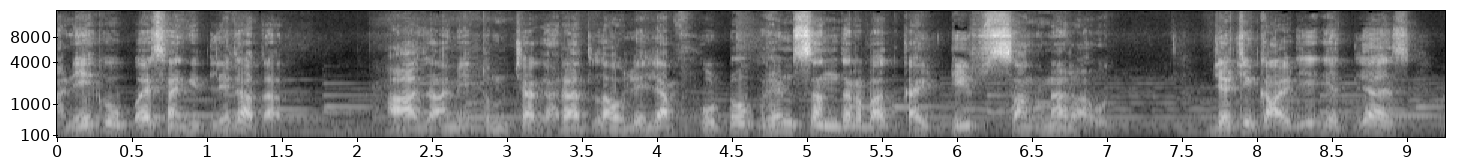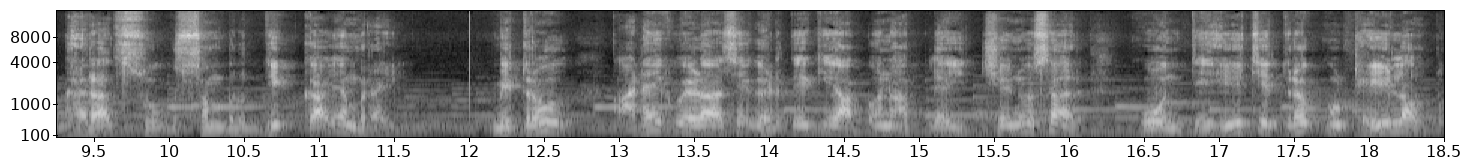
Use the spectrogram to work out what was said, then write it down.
अनेक उपाय सांगितले जातात. आज आम्ही तुमच्या घरात लावलेल्या फोटो फ्रेम संदर्भात काही टिप्स सांगणार आहोत ज्याची काळजी घेतल्यास घरात सुख समृद्धी कायम राहील. मित्र अनेक वेळा असे घडते की आपण आपल्या इच्छेनुसार कोणतेही चित्र कुठेही लावतो.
